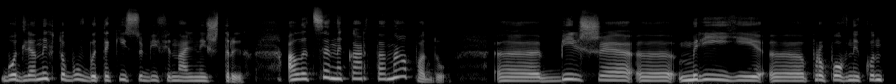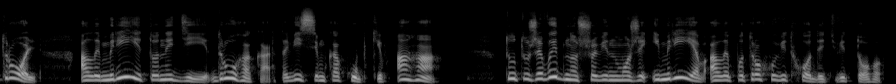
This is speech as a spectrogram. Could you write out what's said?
бо для них то був би такий собі фінальний штрих. Але це не карта нападу, більше е, мрії е, про повний контроль. Але мрії то не дії. Друга карта вісімка кубків. Ага. Тут уже видно, що він може і мріяв, але потроху відходить від того.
